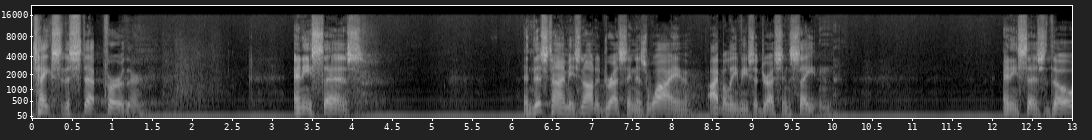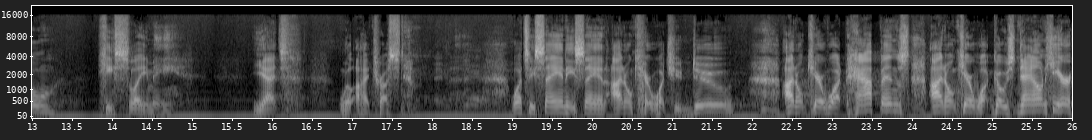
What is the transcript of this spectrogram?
takes it a step further and he says, and this time he's not addressing his wife, I believe he's addressing Satan. And he says, Though he slay me, yet will I trust him. Amen. What's he saying? He's saying, I don't care what you do, I don't care what happens. I don't care what goes down here.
